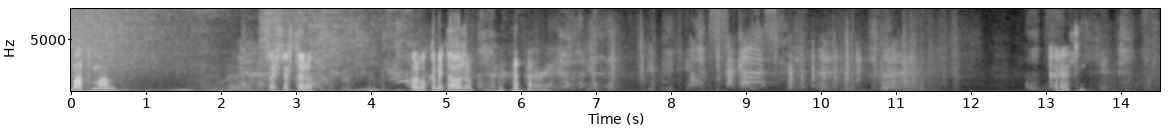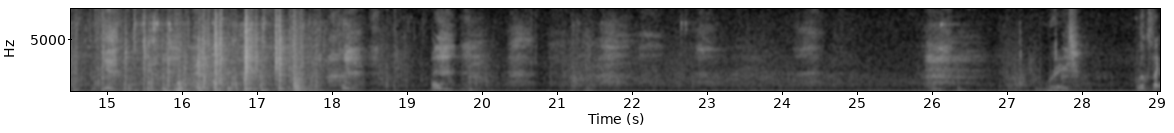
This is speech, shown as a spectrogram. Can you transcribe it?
Batman. Coś w tym stylu. Albo kobieta orzeł. Kretyn. Great. Looks like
